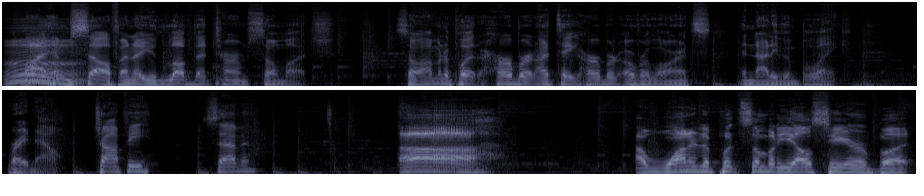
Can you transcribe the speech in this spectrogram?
by Mm. himself. I know you love that term so much. So I'm going to put Herbert. I take Herbert over Lawrence and not even blink right now. Choppy, seven. Ah, I wanted to put somebody else here, but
